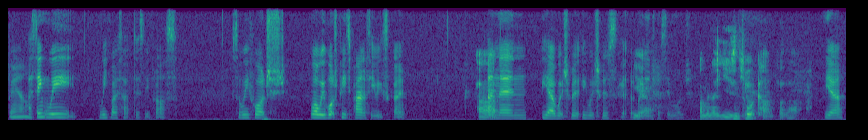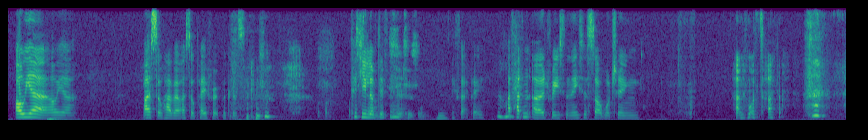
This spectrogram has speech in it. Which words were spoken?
But yeah. I think we we both have Disney Plus, so we've watched. Well, we watched Peter Pan a few weeks ago, Uh, and then yeah, which was which was a really Yeah. interesting watch. I mean, I used It's your what- account for that. Yeah. Oh yeah. Oh yeah. I still have it. I still pay for it because 'Cause you love Outstanding Disney. Citizen. exactly. Mhm. I've had an urge recently to start watching Hannah Montana.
